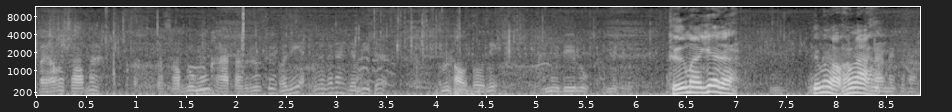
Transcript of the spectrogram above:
ไปเอากระสอบมากระ สอบลูกน้องขาดไปดูสิวันนี้มันก็ได้เดี๋ยวบีบด้วยมันออกตัวนี้ทำไม่ดีลูกทำไม่ดีถือมาเยอะเด้อถือมันออกข้างล่างได้ไหมครับ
